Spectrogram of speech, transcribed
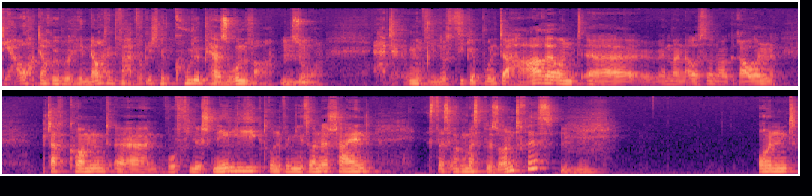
der auch darüber hinaus einfach wirklich eine coole Person war. Mhm. So er hatte irgendwie lustige bunte Haare und äh, wenn man aus so einer grauen Stadt kommt, äh, wo viel Schnee liegt und wenn die Sonne scheint, ist das irgendwas Besonderes. Mhm. Und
